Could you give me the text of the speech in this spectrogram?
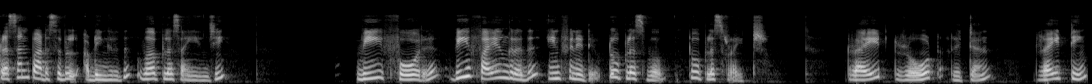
ப்ரெசன்ட் பார்ட்டிசிபிள் அப்படிங்கிறது verb plus ING V four V ஃபைவ்ங்கிறது infinitive to plus verb to plus write write wrote written writing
